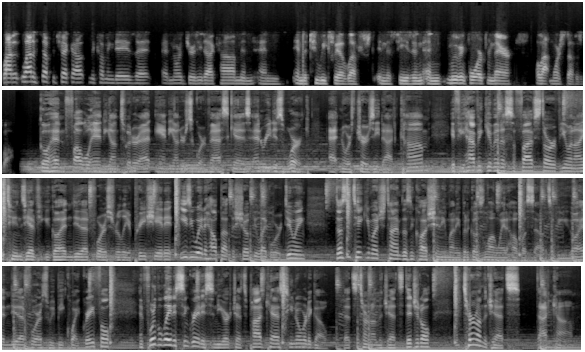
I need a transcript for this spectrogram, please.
a lot of a lot of stuff to check out in the coming days at, at northjersey.com and, and in the two weeks we have left in the season and moving forward from there a lot more stuff as well. Go ahead and follow Andy on Twitter at Andy underscore Vasquez and read his work at northjersey.com. If you haven't given us a five star review on iTunes yet, if you could go ahead and do that for us, really appreciate it. Easy way to help out the show if you like what we're doing. Doesn't take you much time, doesn't cost you any money, but it goes a long way to help us out. So if you could go ahead and do that for us, we'd be quite grateful. And for the latest and greatest in New York Jets podcasts, you know where to go. That's Turn on the Jets Digital and turnonthejets.com.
